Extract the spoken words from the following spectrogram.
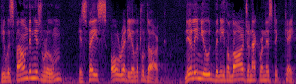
He was found in his room, his face already a little dark, nearly nude beneath a large anachronistic cape.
